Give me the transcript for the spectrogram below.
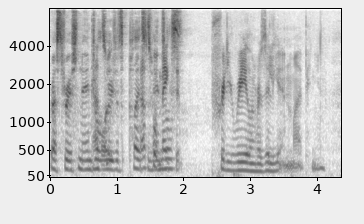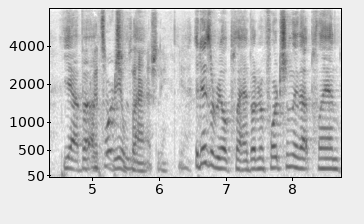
Restoration Angel, That's or you what- just play That's some what angels. makes it pretty real and resilient, in my opinion. yeah, but That's a real plan, actually. Yeah. it is a real plan. But unfortunately, that plan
